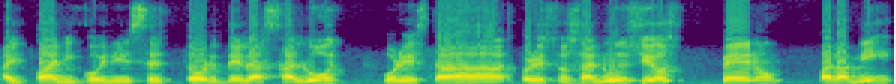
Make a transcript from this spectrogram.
hay pánico en el sector de la salud por, esta, por estos anuncios, pero para mí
